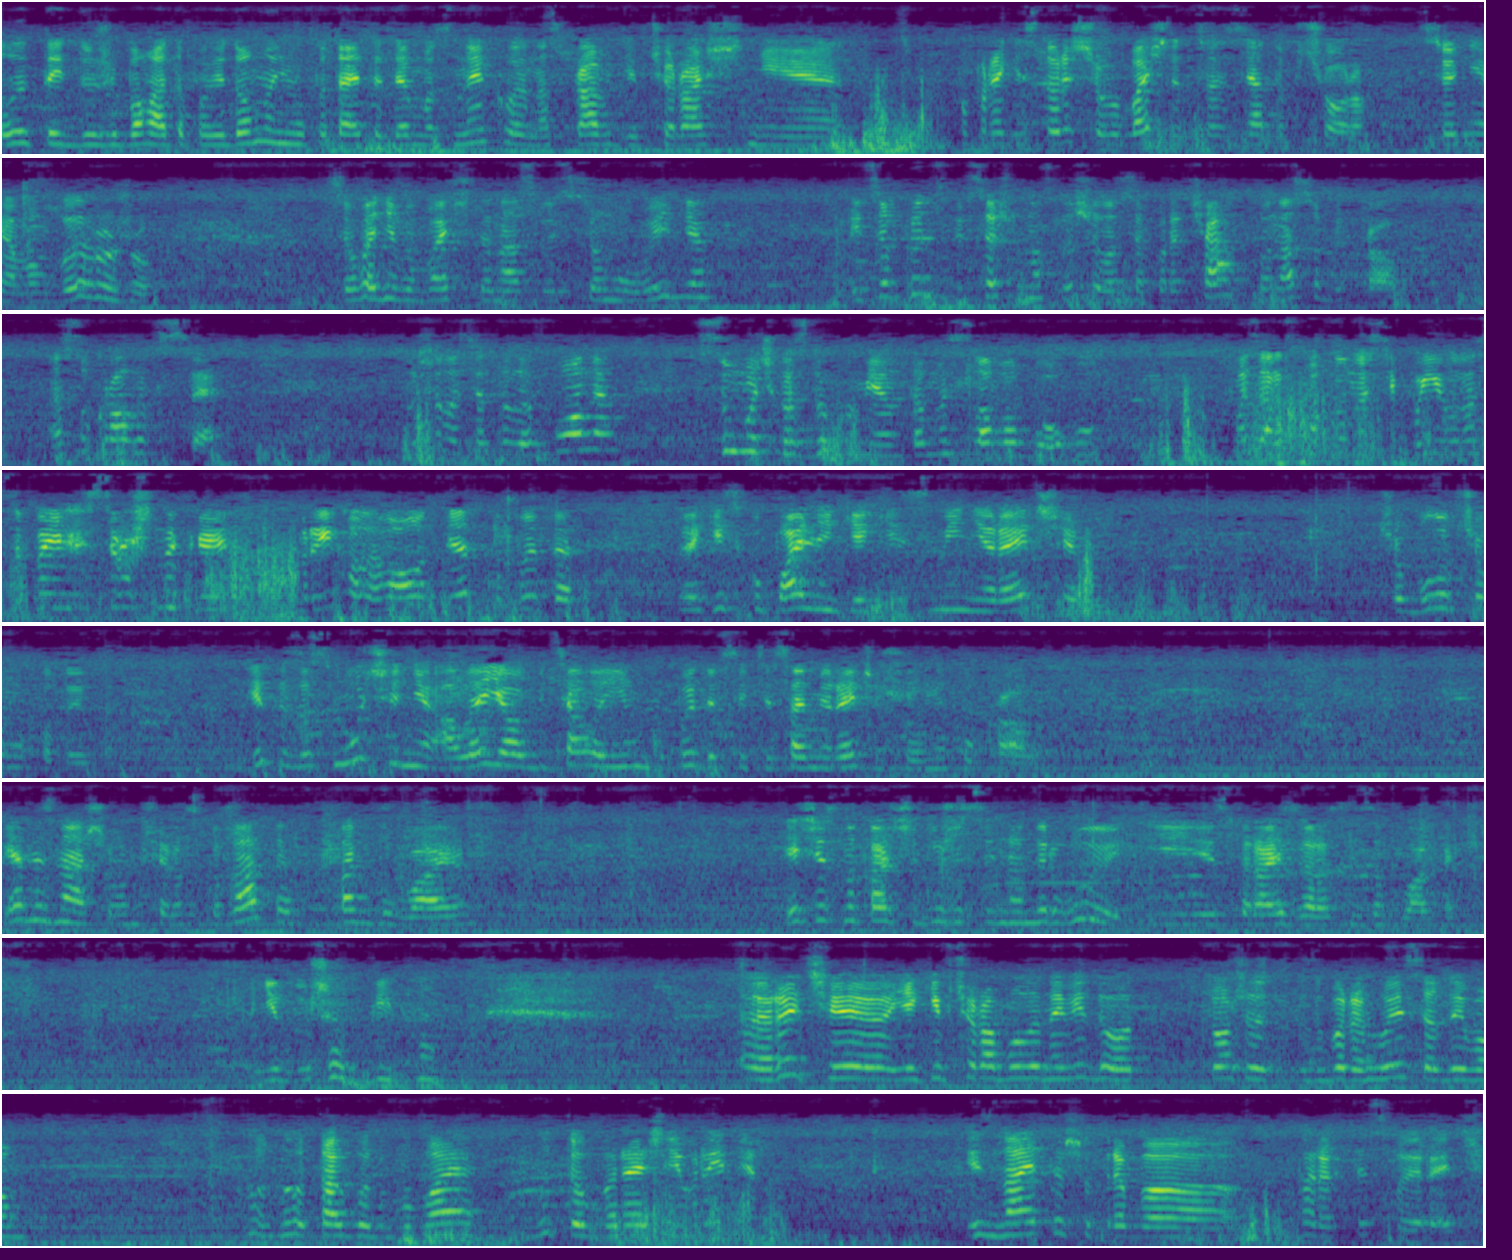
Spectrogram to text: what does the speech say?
летить дуже багато повідомлень. Ви питаєте, де ми зникли. Насправді вчорашні попередні сторіс, що ви бачите, це знято вчора. Сьогодні я вам вигружу. Сьогодні ви бачите нас ось в цьому виді. І це, в принципі, все, що у нас лишилося по речах, то нас обікрали. Нас украли все. Лишилися телефони, сумочка з документами, слава Богу. Ми зараз в Макдональдсі поїли на себе якісь рушники. Приїхали в аутлет купити якісь купальники, якісь змінні речі, щоб було в чому ходити. Діти засмучені, але я обіцяла їм купити всі ті самі речі, що у них украли. Я не знаю, що вам ще розказати. Так буває. Я, чесно кажучи, дуже сильно нервую і стараюсь зараз не заплакати. Мені дуже обідно. Е, Речі, які вчора були на відео, теж збереглися дивом. Отак от буває. Будьте обережні в Римі. І знайте, що треба берегти свої речі.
